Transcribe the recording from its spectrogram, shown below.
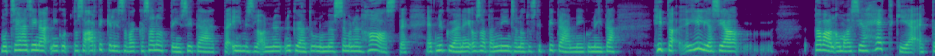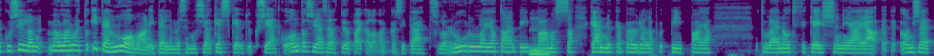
mutta sehän siinä niinku, tuossa artikkelissa vaikka sanottiin sitä, että ihmisillä on ny- nykyään tullut myös semmoinen haaste, että nykyään ei osata niin sanotusti pitää niinku, niitä hita, hiljaisia tavanomaisia hetkiä, että kun silloin me ollaan ruvettu itse luomaan itsellemme semmoisia keskeytyksiä, että kun on tosiaan siellä työpaikalla vaikka sitä, että sulla on ruudulla jotain piippaamassa, mm. kännykkä pöydällä piippaa ja tulee notificationia ja on se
